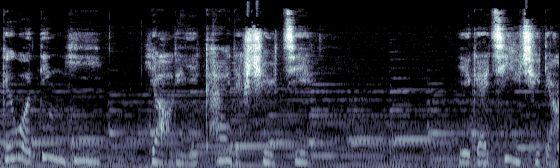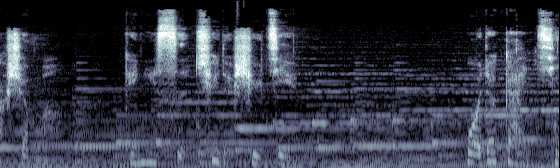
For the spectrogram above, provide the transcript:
给我定义要离开的世界。也该寄去点什么，给你死去的世界。我的感情，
